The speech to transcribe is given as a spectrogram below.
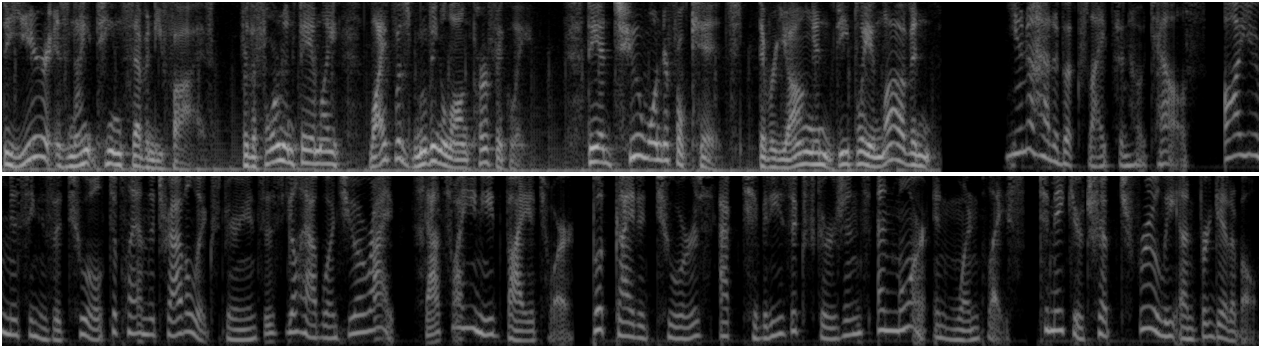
The year is 1975. For the Foreman family, life was moving along perfectly. They had two wonderful kids. They were young and deeply in love, and You know how to book flights and hotels. All you're missing is a tool to plan the travel experiences you'll have once you arrive. That's why you need Viator. Book guided tours, activities, excursions, and more in one place to make your trip truly unforgettable.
